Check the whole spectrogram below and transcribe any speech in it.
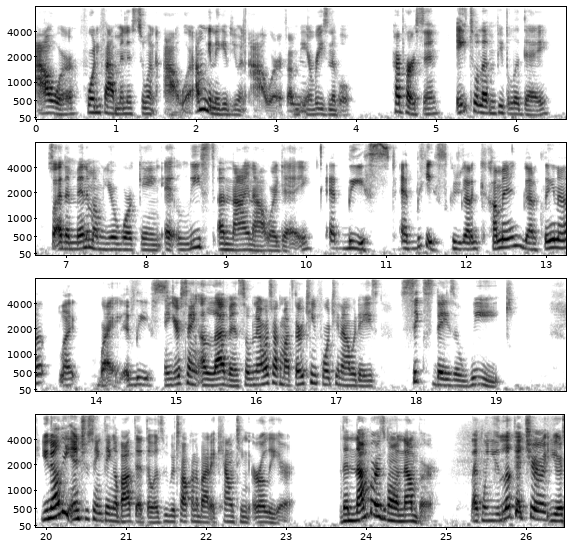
hour, 45 minutes to an hour. I'm going to give you an hour if I'm being reasonable per person, eight to 11 people a day. So at the minimum, you're working at least a nine hour day. at least at least because you got to come in you got to clean up like Right. at least and you're saying 11 so now we're talking about 13 14 hour days six days a week you know the interesting thing about that though is we were talking about accounting earlier the number is going to number. Like when you look at your your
